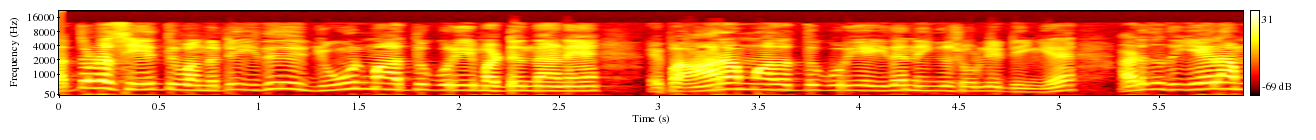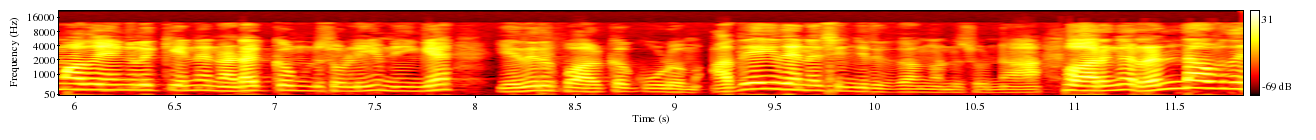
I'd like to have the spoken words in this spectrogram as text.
அதோட சேர்த்து வந்துட்டு இது ஜூன் மாதத்துக்குரிய மட்டும்தானே? இப்போ ஆறாம் மாதத்துக்குரிய இதை நீங்கள் சொல்லிட்டீங்க. அடுத்தது ஏழாம் மாதம் எங்களுக்கு என்ன நடக்கும்னு சொல்லியும் நீங்கள் எதிர்பார்க்கக்கூடும். அதே இதை என்ன செஞ்சுருக்காங்கன்னு சொன்னால் பாருங்க ரெண்டாவது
